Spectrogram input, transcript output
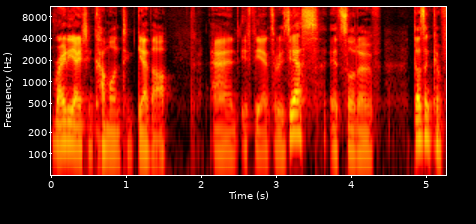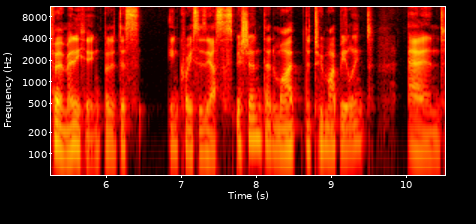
radiate and come on together? And if the answer is yes, it sort of doesn't confirm anything, but it just increases our suspicion that it might the two might be linked. And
